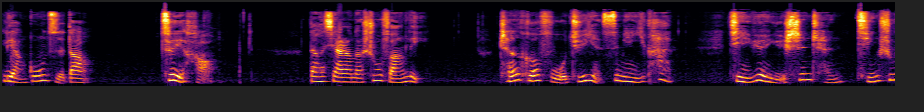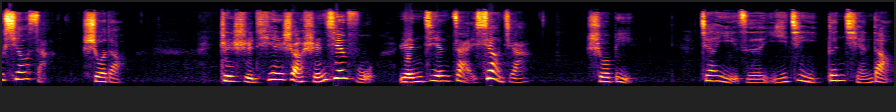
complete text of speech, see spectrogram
两公子道：“最好。”当下让到书房里，陈和甫举眼四面一看，见愿语深沉，情书潇洒，说道：“真是天上神仙府，人间宰相家。”说毕，将椅子移近跟前，道：“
